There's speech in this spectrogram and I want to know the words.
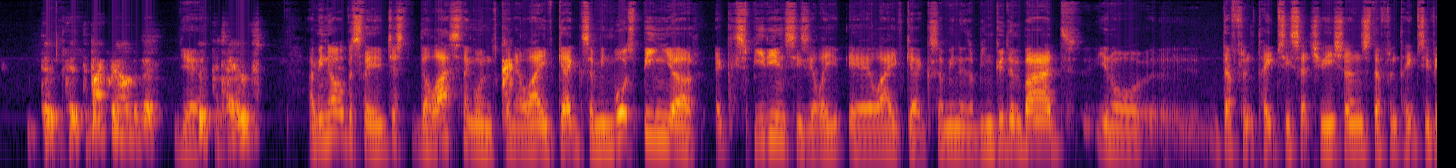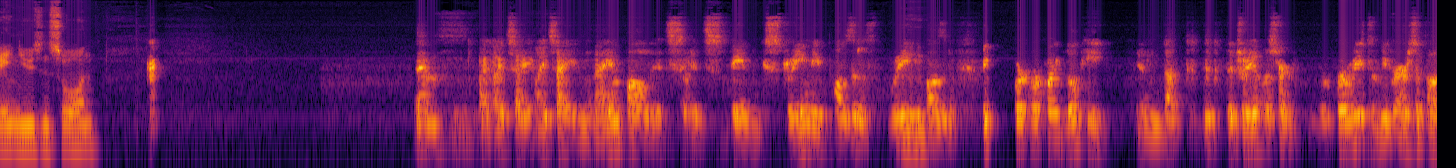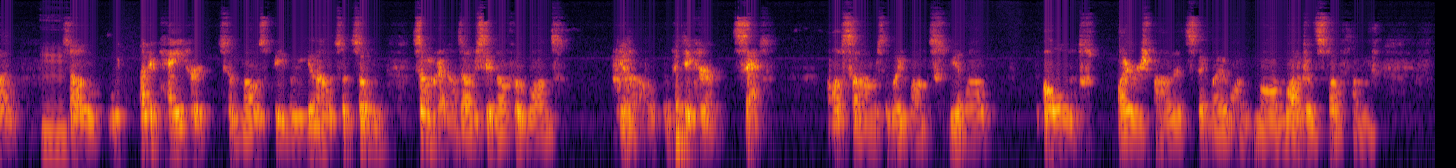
the, the, the background of it, Yeah. the, the tale of it. I mean, obviously, just the last thing on kind of live gigs. I mean, what's been your experiences of live, uh, live gigs? I mean, has it been good and bad? You know, different types of situations, different types of venues, and so on. Um, I'd say, I'd say in the main, Paul, it's it's been extremely positive, really positive. We- We're, we're quite lucky in that the, the three of us are we're reasonably versatile, Mm-hmm. so we kind of cater to most people. You know, so some some crowds obviously enough will want you know a particular set of songs. They might want you know old Irish ballads. They might want more modern stuff and.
